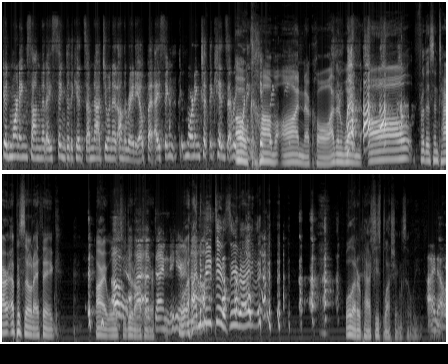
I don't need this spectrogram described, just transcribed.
good morning song that I sing to the kids. I'm not doing it on the radio, but I sing good morning to the kids every oh, morning. come on, Nicole. I've been waiting all for this entire episode, I think. All right, we'll let oh, you do it off I, air. I'm dying to hear Well, it. now. me too. See, right? we'll let her pass. She's blushing, so we. I know.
